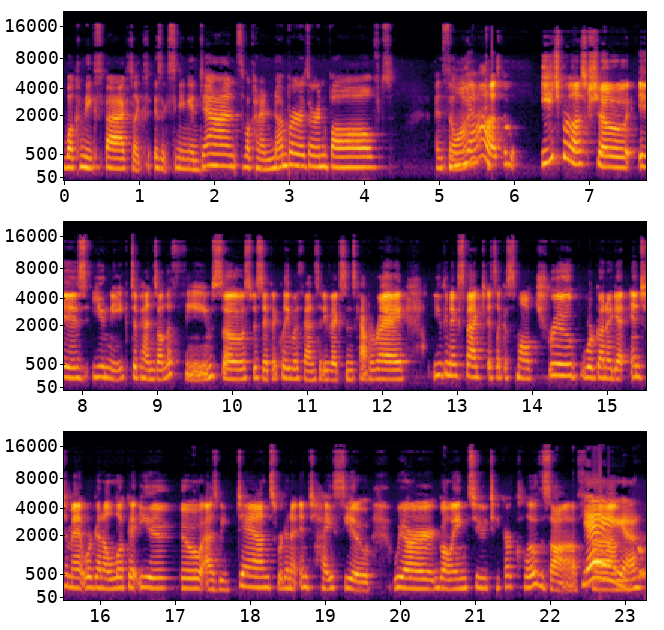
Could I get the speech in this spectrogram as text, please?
What can we expect? Like, is it singing and dance? What kind of numbers are involved? And so on? Yeah. So each burlesque show is unique, depends on the theme. So, specifically with Van City Vixens Cabaret, you can expect it's like a small troupe. We're going to get intimate. We're going to look at you as we dance. We're going to entice you. We are going to take our clothes off. Yay! Um,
